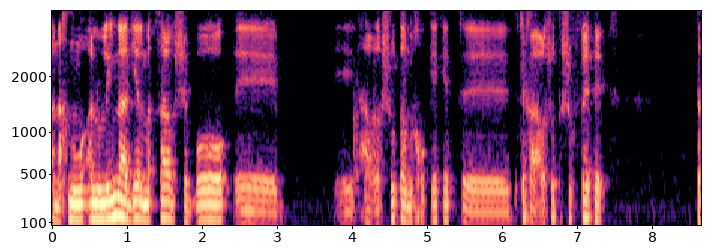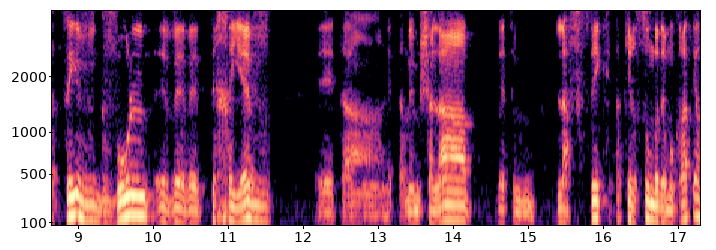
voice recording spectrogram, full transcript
אנחנו עלולים להגיע למצב שבו אה, אה, הרשות המחוקקת, אה, סליחה, הרשות השופטת תציב גבול ו- ותחייב את, ה- את הממשלה בעצם להפסיק את הכרסום בדמוקרטיה?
